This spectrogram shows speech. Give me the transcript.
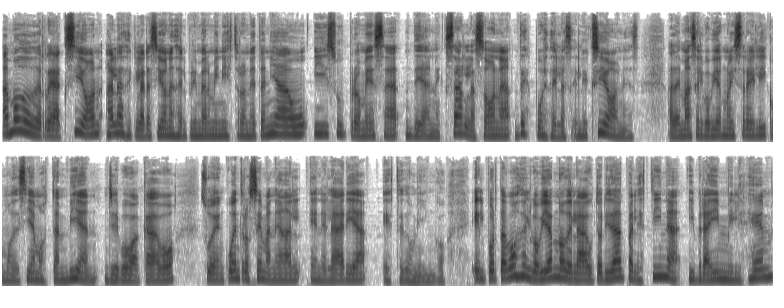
a modo de reacción a las declaraciones del primer ministro Netanyahu y su promesa de anexar la zona después de las elecciones. Además, el gobierno israelí, como decíamos, también llevó a cabo su encuentro semanal en el área este domingo. El portavoz del gobierno de la autoridad palestina, Ibrahim Milhem,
